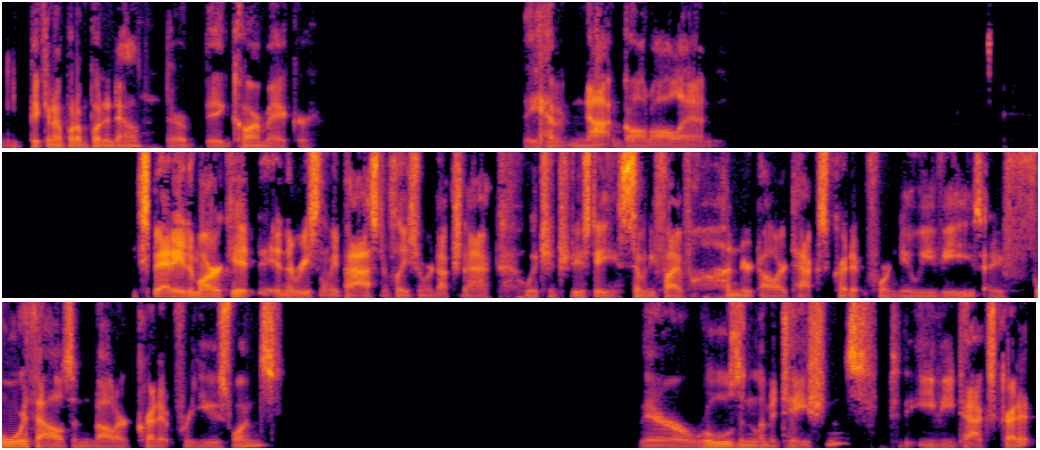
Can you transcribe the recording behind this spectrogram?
You picking up what I'm putting down? They're a big car maker. They have not gone all in. Expanding the market in the recently passed Inflation Reduction Act, which introduced a $7,500 tax credit for new EVs, and a $4,000 credit for used ones. There are rules and limitations to the EV tax credit.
